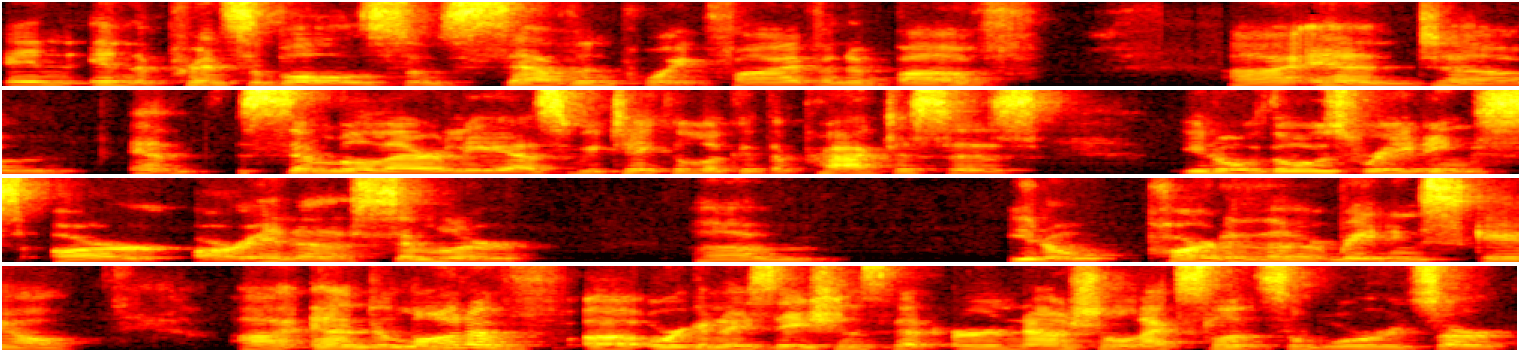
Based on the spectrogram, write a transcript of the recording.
in in the principles of 7.5 and above. Uh, and um, and similarly, as we take a look at the practices, you know those ratings are are in a similar um, you know part of the rating scale. Uh, and a lot of uh, organizations that earn national excellence awards are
